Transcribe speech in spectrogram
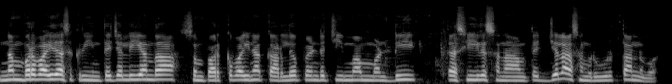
ਨੰਬਰ ਬਾਈ ਦਾ ਸਕਰੀਨ ਤੇ ਚੱਲੀ ਜਾਂਦਾ ਸੰਪਰਕ ਬਾਈ ਨਾਲ ਕਰ ਲਿਓ ਪਿੰਡ ਚੀਮਾ ਮੰਡੀ ਤਹਿਸੀਲ ਸਨਾਮ ਤੇ ਜ਼ਿਲ੍ਹਾ ਸੰਗਰੂਰ ਧੰਨਵਾਦ।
